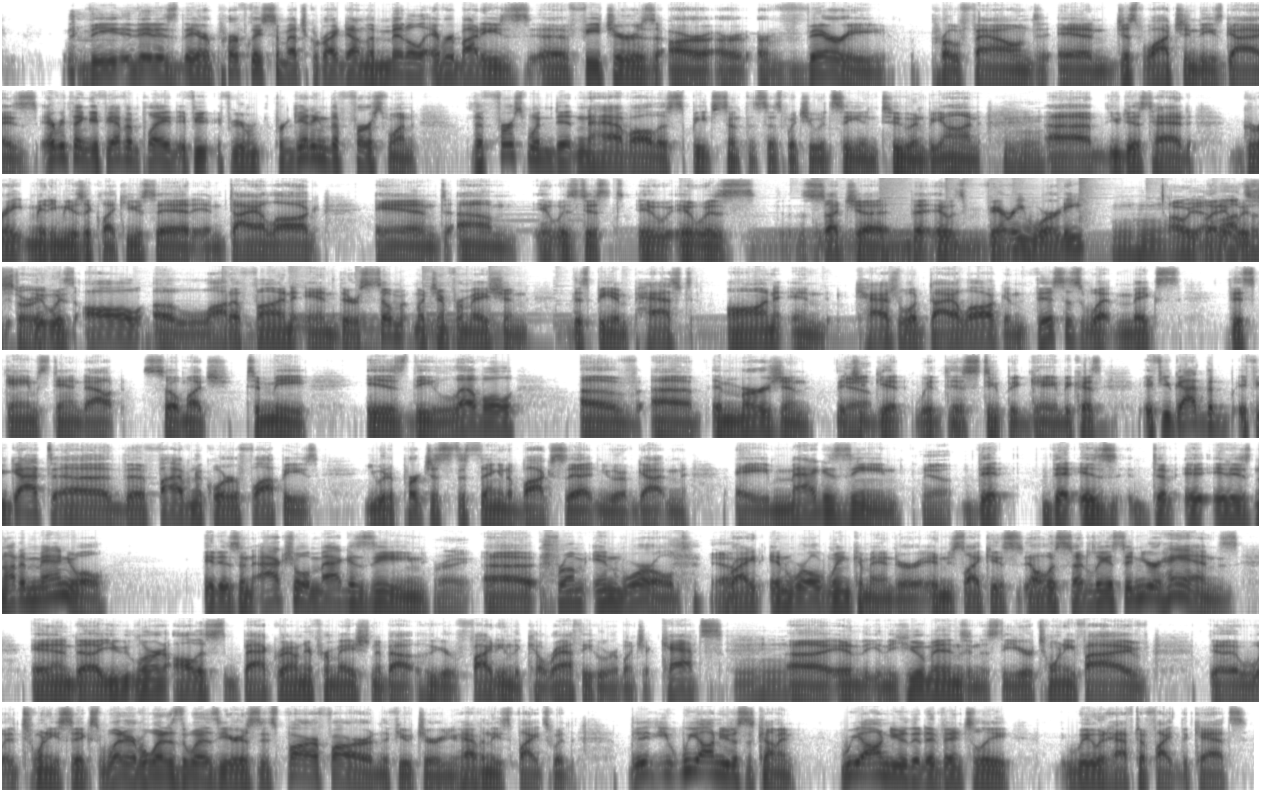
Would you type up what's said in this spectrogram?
The it is they are perfectly symmetrical right down the middle. Everybody's uh, features are, are are very profound, and just watching these guys, everything. If you haven't played, if you if you're forgetting the first one, the first one didn't have all the speech synthesis which you would see in two and beyond. Uh, you just had great MIDI music, like you said, and dialogue. And um, it was just it, it was such a it was very wordy Oh yeah, but lots it was of story. it was all a lot of fun and there's so much information that's being passed on in casual dialogue and this is what makes this game stand out so much to me is the level of uh, immersion that Yeah. you get with this stupid game because if you got the if you got uh, the five and a quarter floppies you would have purchased this thing in a box set and you would have gotten a magazine Yeah. that that is it, is not a manual it is an actual magazine Right. uh, from in world Yeah. right in world wing commander and it's like it's oh suddenly it's in your hands and uh, you learn all this background information about who you're fighting the Kilrathi, who are a bunch of cats, Mm-hmm. uh, and the, and the humans, and it's the year 25, uh, 26, whatever. What is the what is the year? It's, it's far, far in the future, and you're having these fights with. We all knew this was coming. We all knew that eventually we would have to fight the cats.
